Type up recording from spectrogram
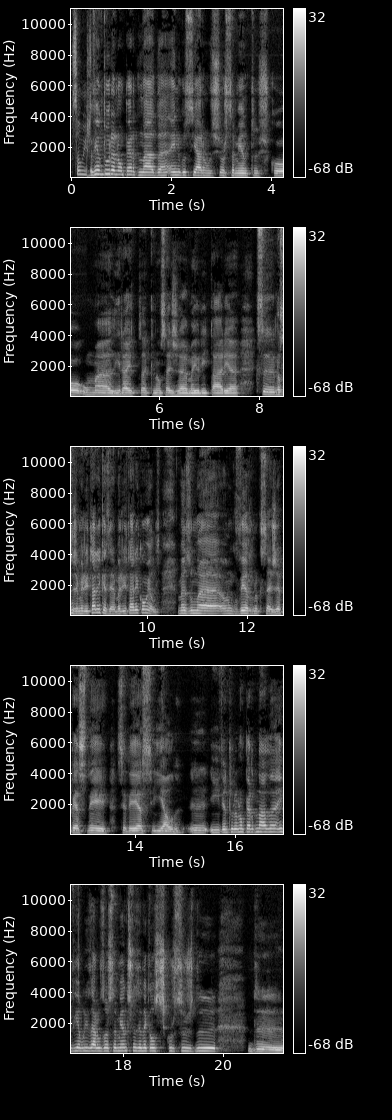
Só isto. Ventura não perde nada em negociar uns orçamentos com uma direita que não seja maioritária, que se, não seja maioritária, quer dizer, maioritária com eles, mas uma, um governo que seja PSD, CDS e L. Eh, e Ventura não perde nada em viabilizar os orçamentos fazendo aqueles discursos de. de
